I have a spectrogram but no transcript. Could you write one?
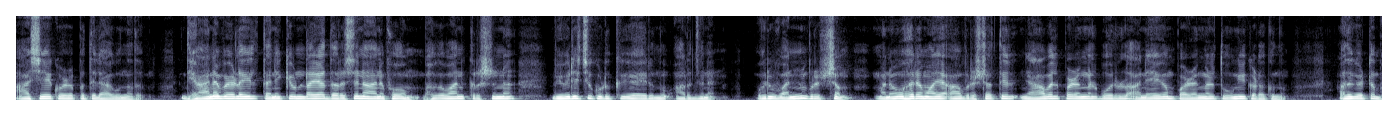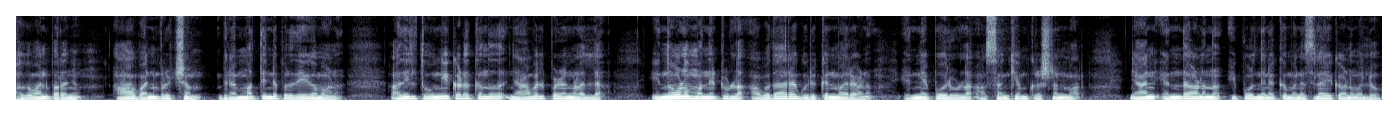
ആശയക്കുഴപ്പത്തിലാകുന്നത്. ധ്യാനവേളയിൽ തനിക്കുണ്ടായ ദർശനാനുഭവം ഭഗവാൻ കൃഷ്ണന് വിവരിച്ചു കൊടുക്കുകയായിരുന്നു അർജുനൻ. ഒരു വൻ വൃക്ഷം മനോഹരമായ ആ വൃക്ഷത്തിൽ ഞാവൽപ്പഴങ്ങൾ പോലുള്ള അനേകം പഴങ്ങൾ തൂങ്ങിക്കിടക്കുന്നു. അത് കേട്ട് ഭഗവാൻ പറഞ്ഞു ആ വൻ വൃക്ഷം ബ്രഹ്മത്തിന്റെ പ്രതീകമാണ്. അതിൽ തൂങ്ങിക്കിടക്കുന്നത് ഞാവൽപ്പഴങ്ങളല്ല. ഇന്നോളം വന്നിട്ടുള്ള അവതാര ഗുരുക്കന്മാരാണ്. എന്നെപ്പോലുള്ള അസംഖ്യം കൃഷ്ണന്മാർ. ഞാൻ എന്താണെന്ന് ഇപ്പോൾ നിനക്ക് മനസ്സിലായി കാണുമല്ലോ?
